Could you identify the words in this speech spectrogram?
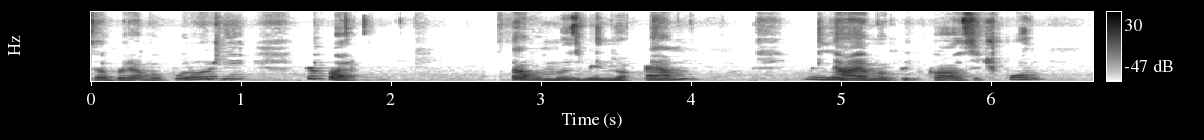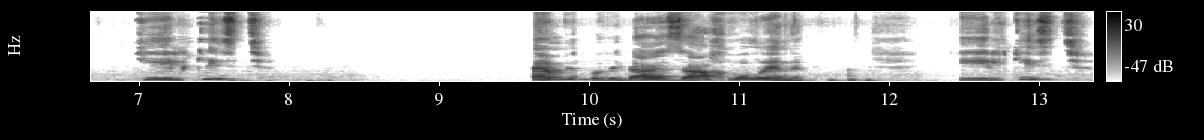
Заберемо порожній. Тепер ставимо змінну M, міняємо підказочку. Кількість M відповідає за хвилини. Кількість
